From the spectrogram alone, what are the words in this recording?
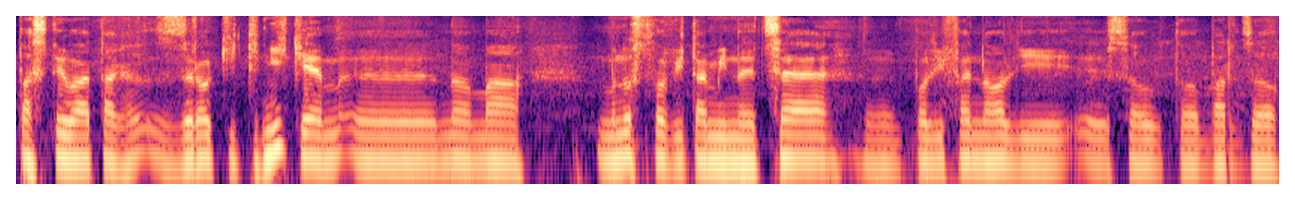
Pastyła tak z rokitnikiem no, ma mnóstwo witaminy C, y, polifenoli. y, Są to bardzo,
